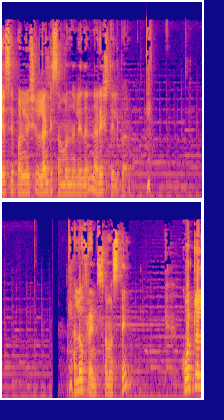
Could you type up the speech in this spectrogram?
చేసే పనుల విషయంలో ఎలాంటి సంబంధం లేదని నరేష్ తెలిపారు. హలో ఫ్రెండ్స్ నమస్తే. కోట్ల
